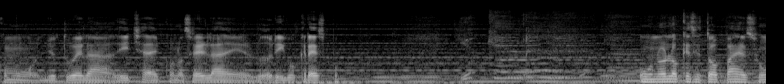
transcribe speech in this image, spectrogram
como yo tuve la dicha de conocer la de Rodrigo Crespo, uno lo que se topa es un,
